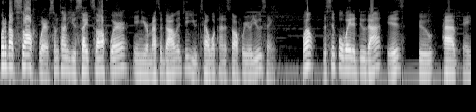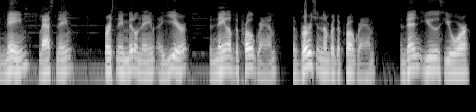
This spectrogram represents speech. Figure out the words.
What about software? Sometimes you cite software in your methodology. You tell what kind of software you're using. Well, the simple way to do that is to have a name, last name, first name, middle name, a year, the name of the program, the version number of the program, and then use your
